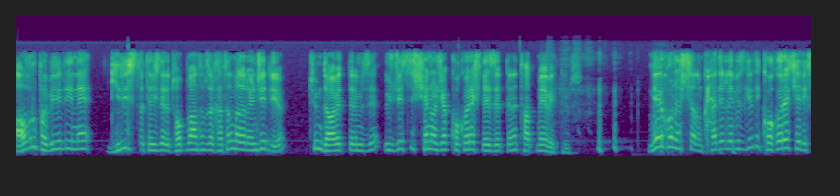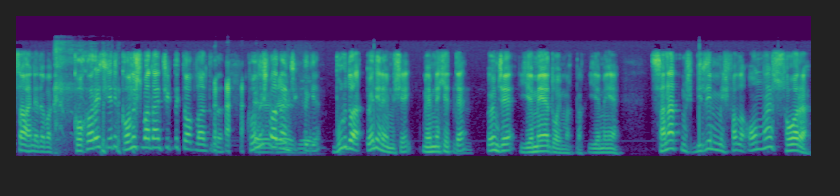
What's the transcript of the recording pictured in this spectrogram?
Avrupa Birliği'ne giriş stratejileri toplantımıza katılmadan önce diyor. Tüm davetlerimizi ücretsiz şen ocak kokoreç lezzetlerini tatmaya bekliyoruz. ne konuşalım? Kadir'le biz girdik. Kokoreç yedik sahnede bak. Kokoreç yedik. Konuşmadan çıktık toplantıda. Konuşmadan Evet, evet, çıktık evet. ya. Burada en önemli şey memlekette önce yemeğe doymak bak yemeğe. Sanatmış, bilimmiş falan onlar sonra.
